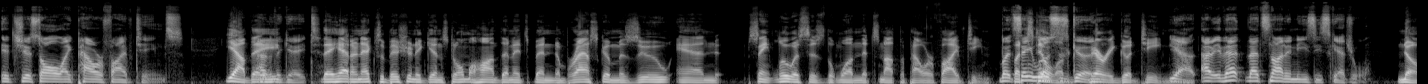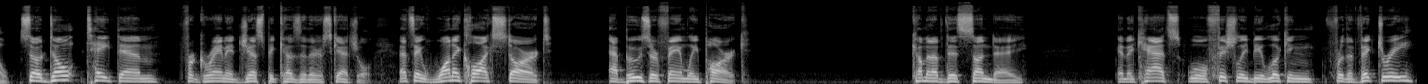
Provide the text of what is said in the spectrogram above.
It's just all like Power Five teams. yeah, they the they had an exhibition against Omaha. Then it's been Nebraska, Mizzou, and St. Louis is the one that's not the Power Five team, But St. still Louis is good. very good team. Yeah, I mean that that's not an easy schedule. no, So don't take them for granted just because of their schedule. That's a one o'clock start at Buser Family Park coming up this Sunday. And the Cats will officially be looking for the victory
